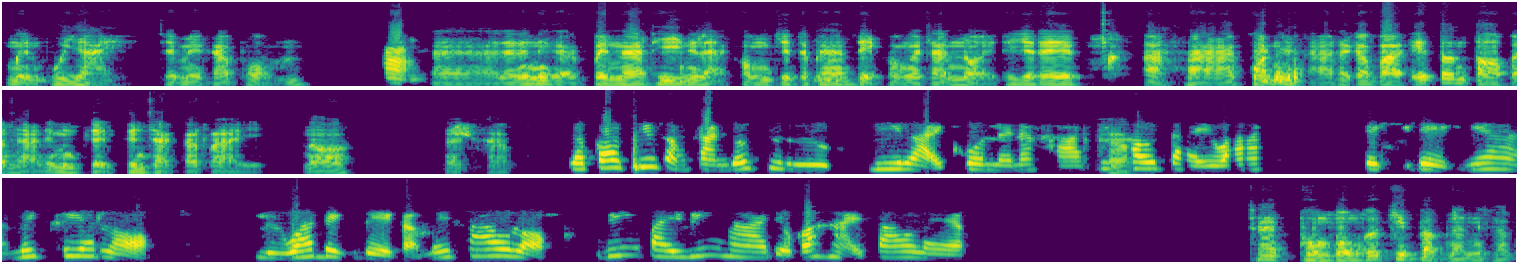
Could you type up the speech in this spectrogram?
เหมือนผู้ใหญ่ใช่ไหมครับ ผมค่ะอ่าดังนั้นเนี่ยก็เป็นหน้าที่นี่แหละของจิตแพทย์เด็กของอาจารย์หน่อยที่จะได้อ่าหาค้นหานะครับว่าเอ๊ะต้นตอปัญหานี้มันเกิดขึ้นจากอะไรเนาะนะครับแล้วก็ที่สำคัญก็คือมีหลายคนเลยนะคะ ที่ครับเข้าใจว่าเด็กๆเนี่ยไม่เครียดหรอก หรือว่าเด็กๆอะไม่เศร้าหรอก วิ่งไปวิ่งมาเดี๋ยวก็หายเศร้าแล้วใช่ผมผมก็คิดแบบนั้นครับ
